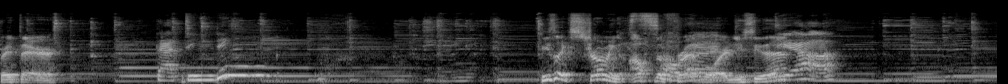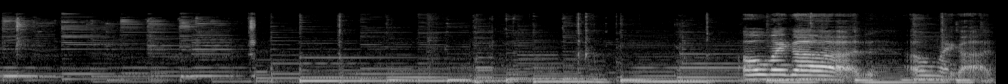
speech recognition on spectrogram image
Right there. that ding ding. He's like strumming up the fretboard. good. You see that? Yeah. Oh my god. Oh my god.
